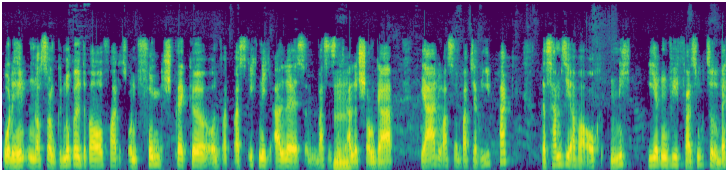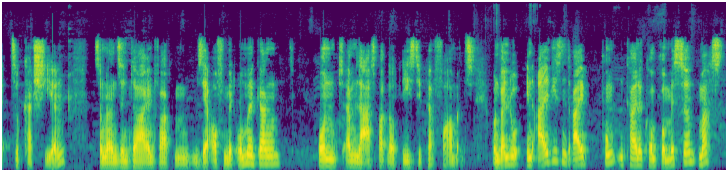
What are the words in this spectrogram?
wo du hinten noch so ein Knubbel drauf hattest und Funkstrecke und was weiß ich nicht alles und was es mhm. nicht alles schon gab. Ja, du hast ein Batteriepack. Das haben sie aber auch nicht irgendwie versucht, so wegzukaschieren, sondern sind da einfach hm, sehr offen mit umgegangen. Und ähm, last but not least die Performance. Und wenn du in all diesen drei Punkten keine Kompromisse machst,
